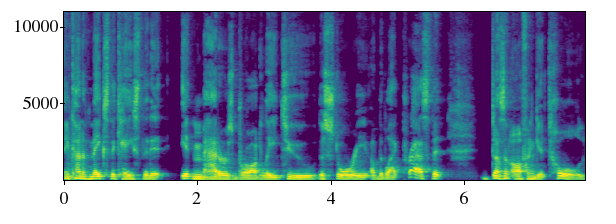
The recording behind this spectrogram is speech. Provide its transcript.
and kind of makes the case that it it matters broadly to the story of the black press that doesn't often get told.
